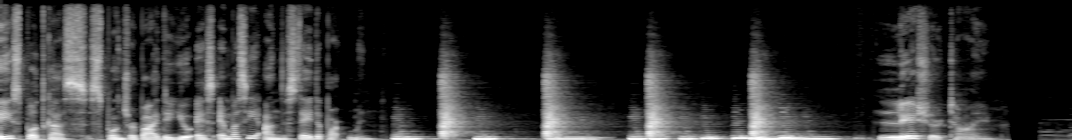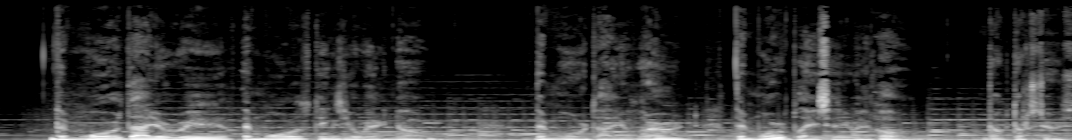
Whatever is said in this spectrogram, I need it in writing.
This podcast is sponsored by the U.S. Embassy and the State Department. Leisure time. The more that you read, the more things you will know. The more that you learn, the more places you will go. Dr. Seuss.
